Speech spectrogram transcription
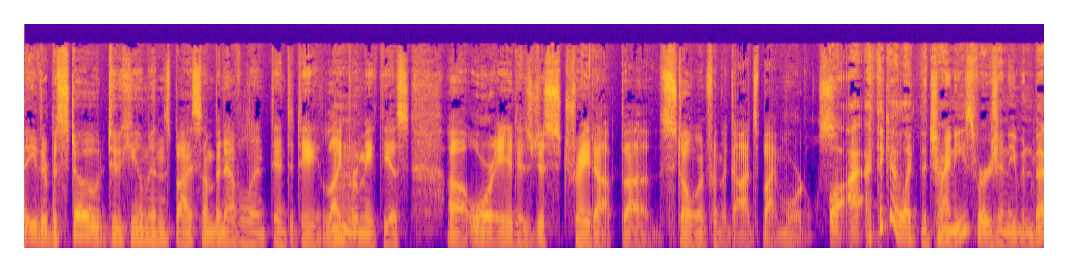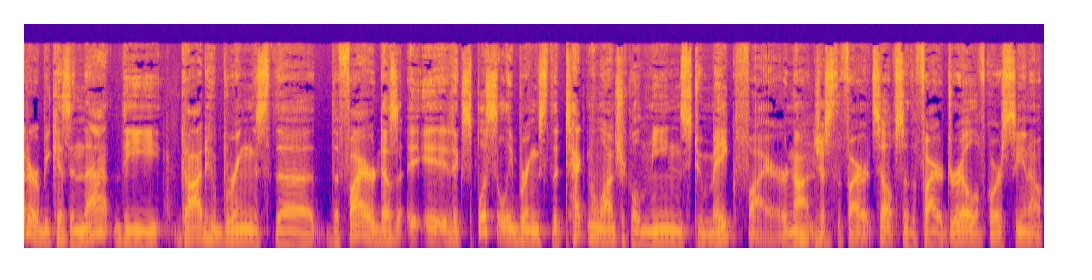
either bestowed to humans by some benevolent entity like mm-hmm. Prometheus, uh, or it is just straight up uh, stolen from the gods by mortals. Well, I, I, think I like the Chinese version even better because in that the god who brings the the fire does it, it explicitly brings the technological means to make fire, not mm-hmm. just the fire itself. So the fire drill, of course, you know,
